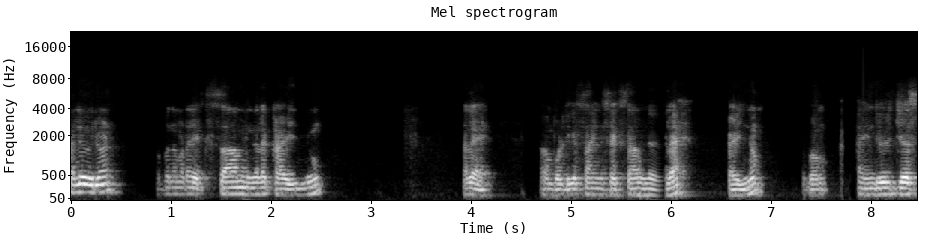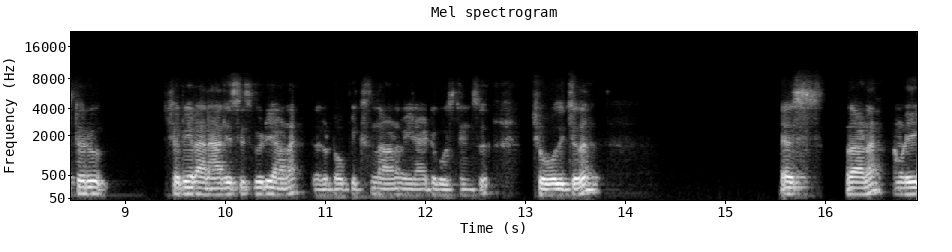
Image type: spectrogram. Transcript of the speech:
ഹലോ ഒരുവൺ അപ്പൊ നമ്മുടെ എക്സാം ഇന്നലെ കഴിഞ്ഞു. അല്ലെ? പൊളിറ്റിക്കൽ സയൻസ് എക്സാം ഇന്നലെ കഴിഞ്ഞു. അപ്പം അതിന്റെ ഒരു ജസ്റ്റ് ഒരു ചെറിയൊരു അനാലിസിസ് വീഡിയോ ആണ്. ടോപ്പിക്സ് എന്നാണ് മെയിൻ ആയിട്ട് ക്വസ്റ്റ്യൻസ് ചോദിച്ചത്. യെസ് അതാണ് നമ്മൾ ഈ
